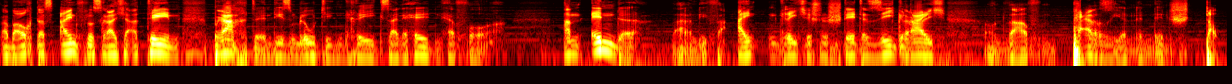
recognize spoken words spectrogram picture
Aber auch das einflussreiche Athen brachte in diesem blutigen Krieg seine Helden hervor. Am Ende waren die vereinten griechischen Städte siegreich und warfen Persien in den Staub.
